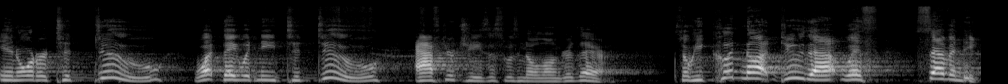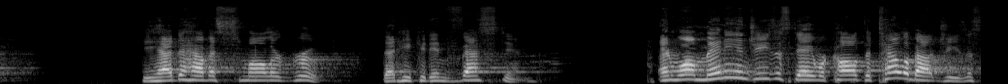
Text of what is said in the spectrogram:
in order to do what they would need to do after Jesus was no longer there. So he could not do that with 70. He had to have a smaller group that he could invest in. And while many in Jesus' day were called to tell about Jesus,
